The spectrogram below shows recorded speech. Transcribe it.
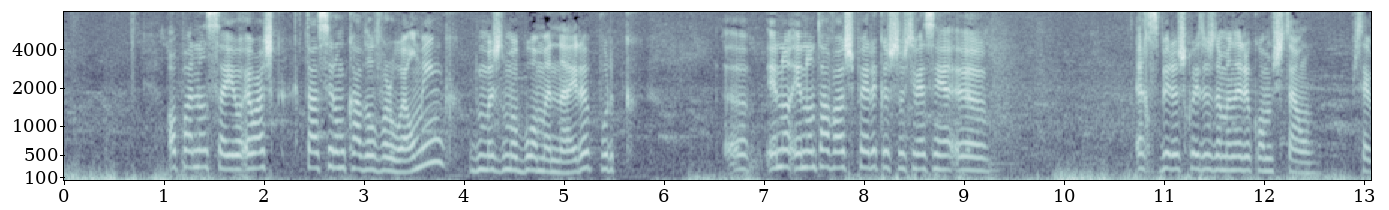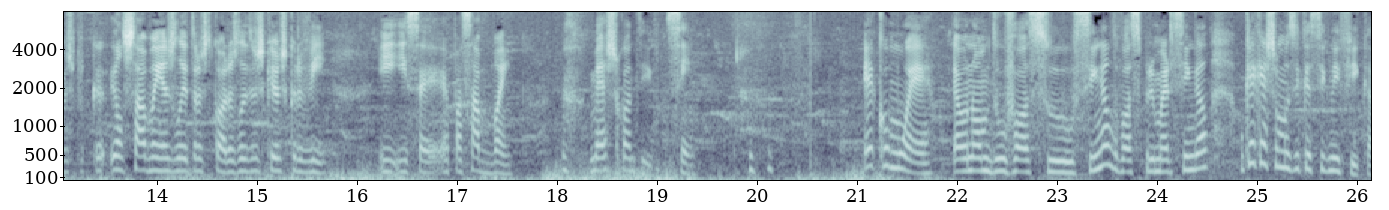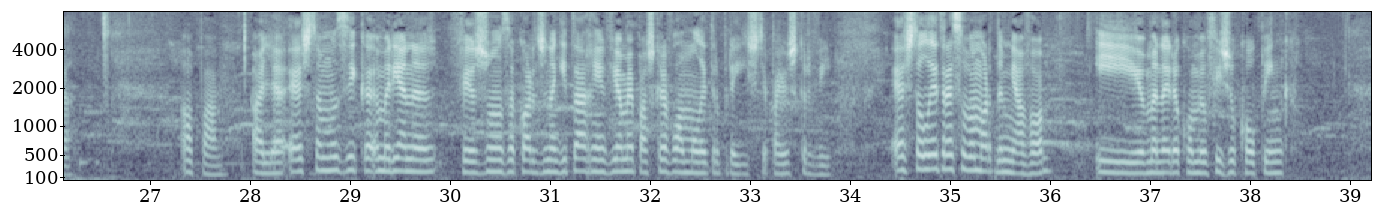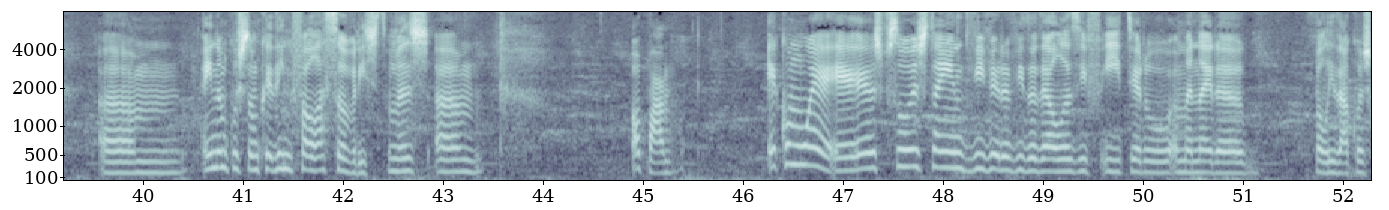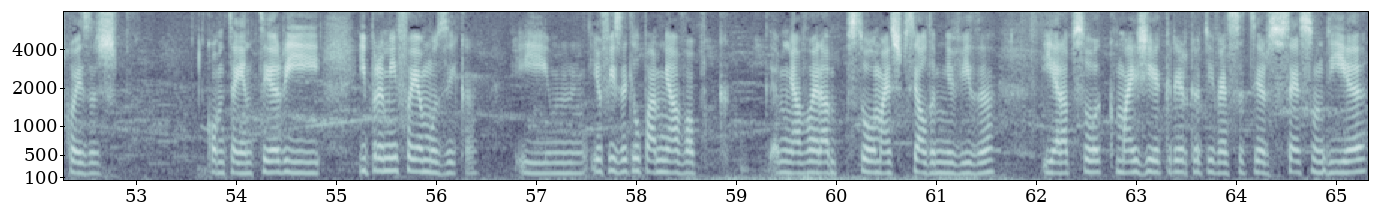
opa, não sei, eu, eu acho que está a ser um bocado overwhelming, mas de uma boa maneira, porque uh, eu, não, eu não estava à espera que as pessoas estivessem a receber as coisas da maneira como estão, percebes? Porque eles sabem as letras de cor, as letras que eu escrevi. E isso é, é passar bem. Mexe contigo? Sim. É como é, é o nome do vosso single, do vosso primeiro single. O que é que esta música significa? Opa, olha, esta música, a Mariana fez uns acordes na guitarra e enviou-me para escrever lá uma letra para isto. Epá, eu escrevi. Esta letra é sobre a morte da minha avó e a maneira como eu fiz o coping. Um, ainda me custa um bocadinho falar sobre isto, mas um, opa, é como é, é, as pessoas têm de viver a vida delas e, e ter o, a maneira para lidar com as coisas como têm de ter e, e para mim foi a música. E hum, eu fiz aquilo para a minha avó porque a minha avó era a pessoa mais especial da minha vida e era a pessoa que mais ia querer que eu tivesse a ter sucesso um dia.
